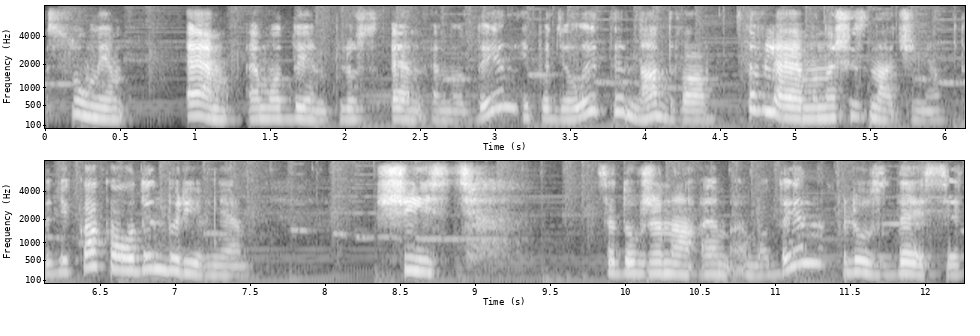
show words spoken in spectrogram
сумі ММ1 плюс НН1 і поділити на 2. Вставляємо наші значення. Тоді КК1 дорівнює 6 це довжина ММ1, плюс 10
